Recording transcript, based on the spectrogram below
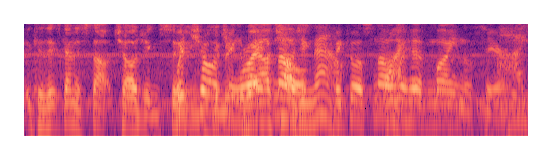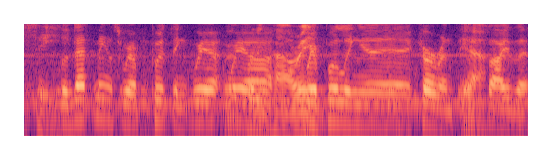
because it's going to start charging soon. We're charging presumably. right we are now, charging now because now Right. we have minus here. I see. So that means we're putting we're, We're we putting are, power in. we're pulling uh, current Yeah. inside the,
